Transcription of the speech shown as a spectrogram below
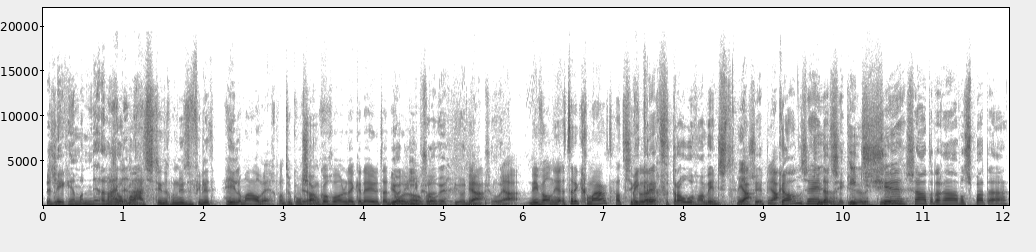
Het leek helemaal nergens Maar in op. de man. laatste 20 minuten viel het helemaal weg. Want toen kon Ja. Sanko gewoon lekker de hele tijd Ja, die doorlopen. liep zo weg, joh, die ja, liep zo weg. ja, die wel niet. Trick gemaakt, Maar hartstikke je krijgt vertrouwen van winst. Ja, dus het ja. kan zijn Tuurlijk, dat ze tuurlijk, ietsje tuurlijk. zaterdagavond Sparta.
